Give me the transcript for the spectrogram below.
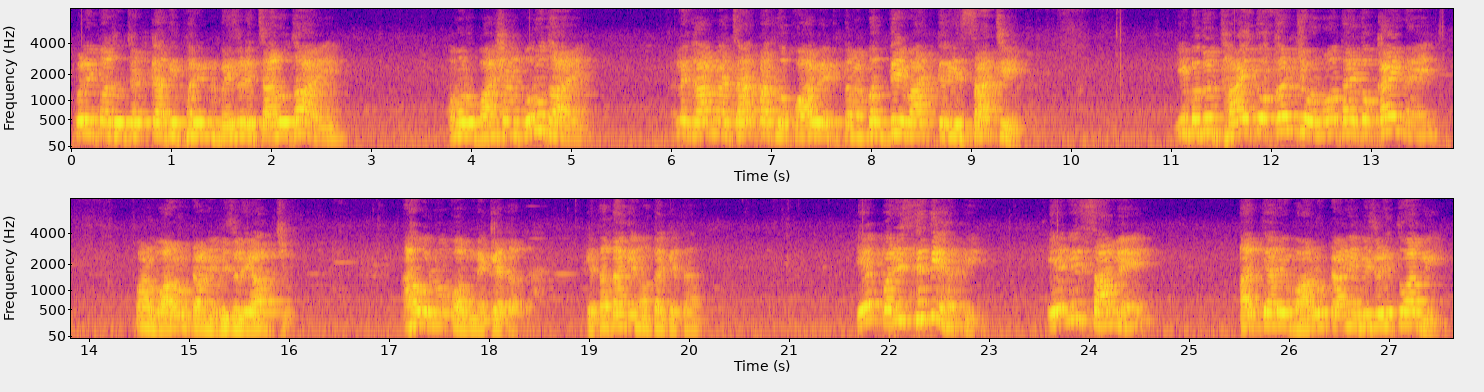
વળી પાછું ઝટકાથી ફરીને વીજળી ચાલુ થાય, અમારું ભાષણ પૂરું થાય. એટલે ગામના ચાર પાંચ લોકો આવે કે તમે બધી વાત કરી સાચી. એ બધું થાય તો કરજો, ન થાય તો કાંઈ નહીં. પણ વાળુટાની વીજળી આપજો. આવું લોકો અમને કહેતા હતા. કહેતા હતા કે નહોતા કહેતા? એ પરિસ્થિતિ હતી. એની સામે અત્યારે વાળુટાની વીજળી તો આવી.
